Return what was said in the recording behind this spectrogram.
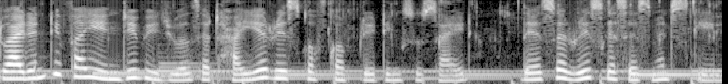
To identify individuals at higher risk of completing suicide, there is a risk assessment scale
